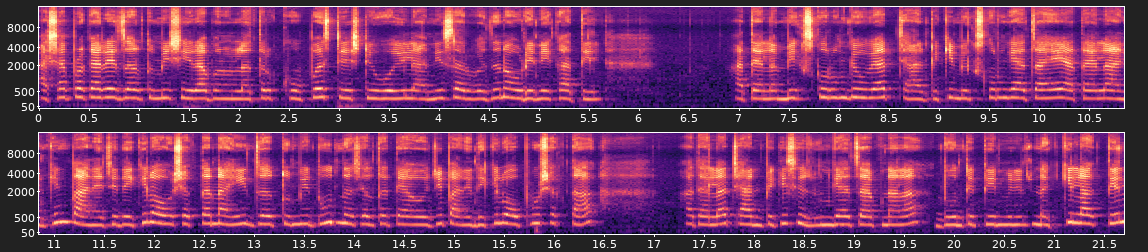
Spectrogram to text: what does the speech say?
अशा प्रकारे जर तुम्ही शिरा बनवला तर खूपच टेस्टी होईल आणि सर्वजण आवडीने खातील. आता याला मिक्स करून घेऊयात. छानपैकी मिक्स करून घ्यायचं आहे. आता याला आणखीन पाण्याची देखील आवश्यकता नाही. जर तुम्ही दूध नसेल तर त्याऐवजी पाणी देखील वापरू शकता. आता याला छानपैकी शिजवून घ्यायचं आहे आपणाला. दोन ते तीन मिनिट नक्की लागतील.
